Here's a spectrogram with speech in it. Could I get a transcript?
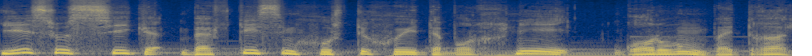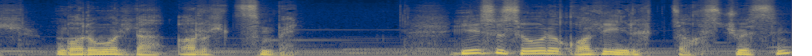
Есүсийг баптизм хүртэх үед Бурхны гурван бодгоол гурвал оролцсон байна. Есүс өөрөө голын эрэхт зогсож байсан.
